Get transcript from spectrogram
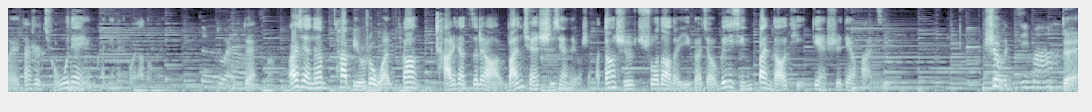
谓，但是穷部电影肯定哪个国家都没有。对对对而且呢，它比如说我刚查了一下资料啊，完全实现的有什么？当时说到的一个叫微型半导体电视电话机，是手机吗？对，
